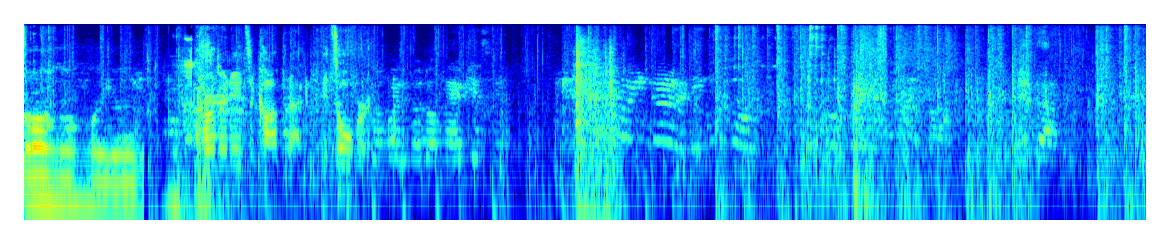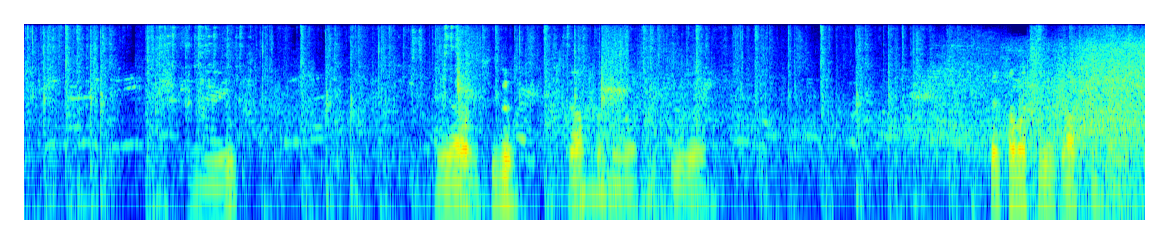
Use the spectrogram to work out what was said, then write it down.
Oh no, my god. Terminates a contract. It's over. Nope. Yeah, she just dropped something like she too though. Said so much she just dropped something.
